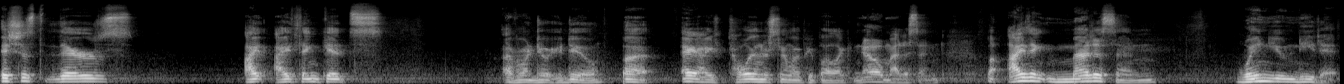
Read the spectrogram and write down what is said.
It's just there's I I think it's everyone do what you do, but hey, I totally understand why people are like no medicine. But I think medicine when you need it.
